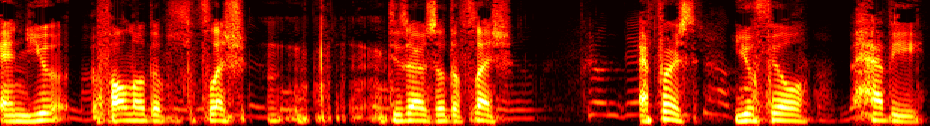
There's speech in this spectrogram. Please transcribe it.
and you follow the flesh desires of the flesh at first you feel heavy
